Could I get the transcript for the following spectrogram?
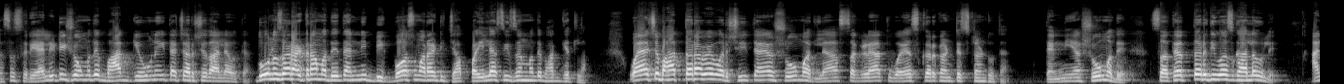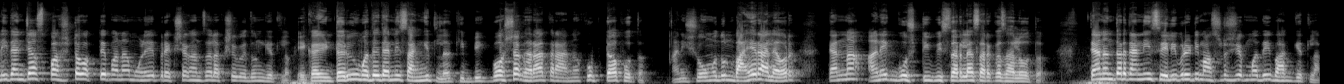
तसंच रियालिटी शोमध्ये भाग घेऊनही त्या चर्चेत आल्या होत्या. दोन हजार अठरामध्ये त्यांनी बिग बॉस मराठीच्या पहिल्या सीझनमध्ये भाग घेतला. वयाच्या बहात्तराव्या वर्षी त्या या शोमधल्या सगळ्यात वयस्कर कंटेस्टंट होत्या. त्यांनी या शोमध्ये सत्याहत्तर दिवस घालवले. आणि त्यांच्या स्पष्ट वक्तेपणामुळे प्रेक्षकांचं लक्ष वेधून घेतलं. एका इंटरव्ह्यूमध्ये त्यांनी सांगितलं की बिग बॉसच्या घरात राहणं खूप टफ होतं. आणि शोमधून बाहेर आल्यावर त्यांना अनेक गोष्टी विसरल्यासारखं झालं होतं. त्यानंतर त्यांनी सेलिब्रिटी मास्टरशेफमध्येही भाग घेतला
